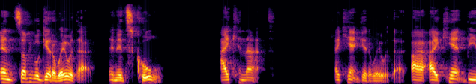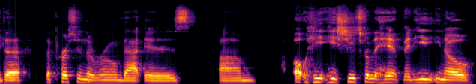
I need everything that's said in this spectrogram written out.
and some people get away with that, and it's cool I cannot. I can't get away with that. I, I can't be the the person in the room that is, um, oh, he he shoots from the hip and he, you know,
